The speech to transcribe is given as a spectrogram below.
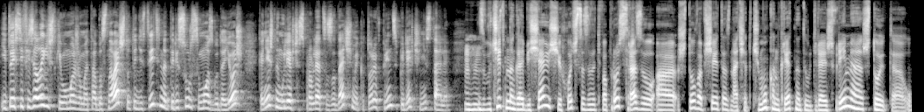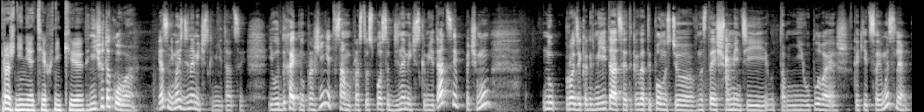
И то есть и физиологически мы можем это обосновать, что ты действительно ты ресурсы мозгу даешь, конечно, ему легче справляться с задачами, которые, в принципе, легче не стали. Угу. Звучит многообещающе. Хочется задать вопрос сразу, а что вообще это значит? Чему конкретно ты уделяешь время? Что это? Упражнения, техники? Да ничего такого. Я занимаюсь динамической медитацией. И вот дыхательное упражнение – это самый простой способ динамической медитации. Почему? Ну, вроде как медитация – это когда ты полностью в настоящем моменте и вот там не уплываешь в какие-то свои мысли.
